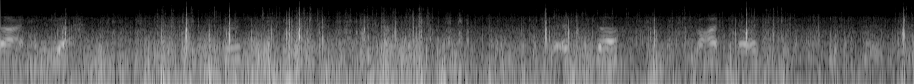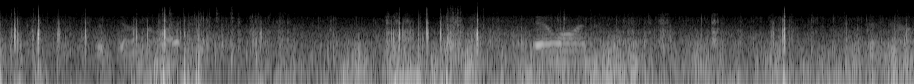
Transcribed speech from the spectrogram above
Alright, go. Let's uh, the right. Airline. And now.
